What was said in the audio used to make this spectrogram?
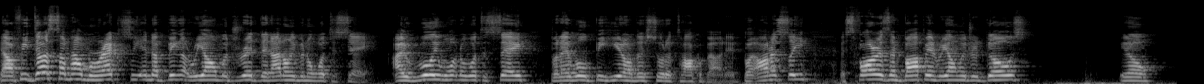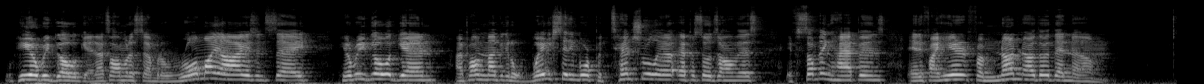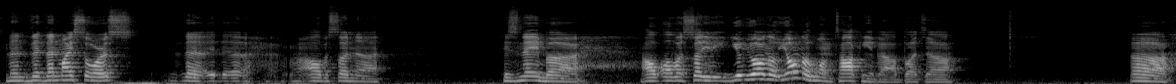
Now, if he does somehow miraculously end up being at Real Madrid, then I don't even know what to say. I really won't know what to say, but I will be here on this show to talk about it. But honestly, as far as Mbappe and Real Madrid goes, you know, here we go again. That's all I'm going to say. I'm going to roll my eyes and say, here we go again. I'm probably not even going to waste any more potential episodes on this. If something happens, and if I hear it from none other than um, than, than, than my source, the, the all of a sudden, uh, his name, uh, all, all of a sudden, you, you all know you all know who I'm talking about, but uh, uh,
